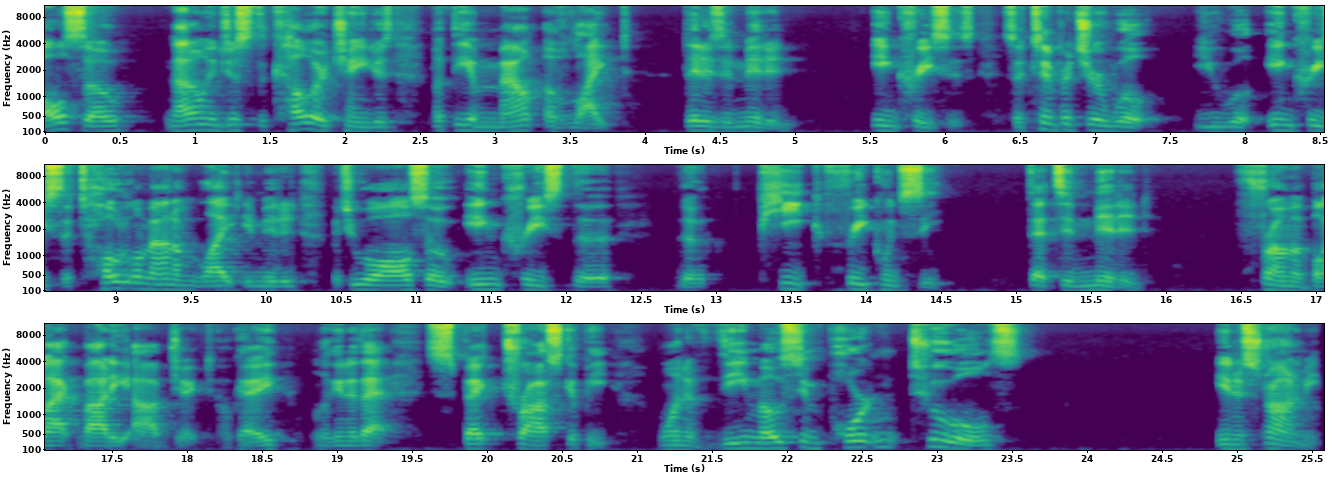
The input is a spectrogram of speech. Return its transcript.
also, not only just the color changes, but the amount of light that is emitted increases. So temperature will you will increase the total amount of light emitted, but you will also increase the the peak frequency that's emitted from a black body object. Okay, look into that. Spectroscopy, one of the most important tools in astronomy.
